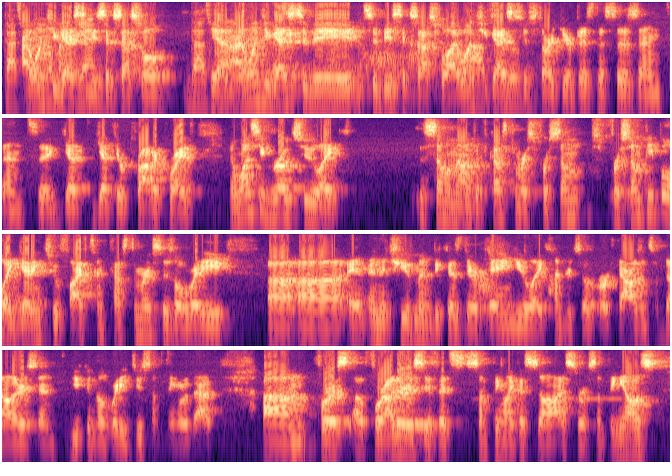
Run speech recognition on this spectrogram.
that's I want you guys to be successful. That's yeah. I want you guys to be to be successful. I want Absolutely. you guys to start your businesses and and to get get your product right. And once you grow to like some amount of customers, for some for some people, like getting to five ten customers is already uh, uh, an achievement because they're paying you like hundreds of, or thousands of dollars, and you can already do something with that. Um, for for others, if it's something like a SaaS or something else,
